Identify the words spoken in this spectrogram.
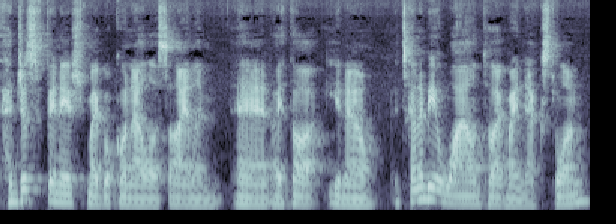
had just finished my book on Ellis Island, and I thought, you know, it's going to be a while until I have my next one.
